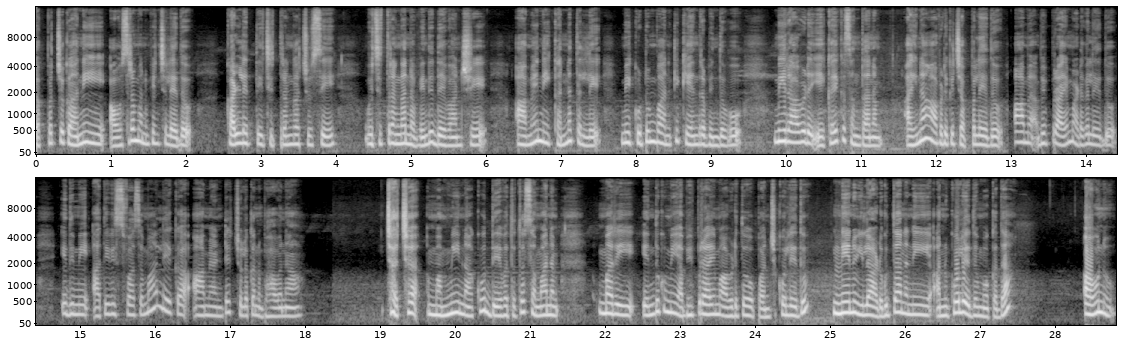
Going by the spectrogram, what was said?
చెప్పొచ్చు కానీ అవసరం అనిపించలేదు. కళ్ళెత్తి చిత్రంగా చూసి విచిత్రంగా నవ్వింది దేవాన్షి ఆమె నీ కన్న తల్లి మీ కుటుంబానికి కేంద్ర బిందువు. మీరావిడ ఏకైక సంతానం. అయినా ఆవిడకి చెప్పలేదు. ఆమె అభిప్రాయం అడగలేదు. ఇది మీ అతి విశ్వాసమా లేక ఆమె అంటే చులకన భావన? చచ్చ మమ్మీ నాకు దేవతతో సమానం. మరి ఎందుకు మీ అభిప్రాయం ఆవిడతో పంచుకోలేదు? నేను ఇలా అడుగుతానని అనుకోలేదేమో కదా? అవును.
